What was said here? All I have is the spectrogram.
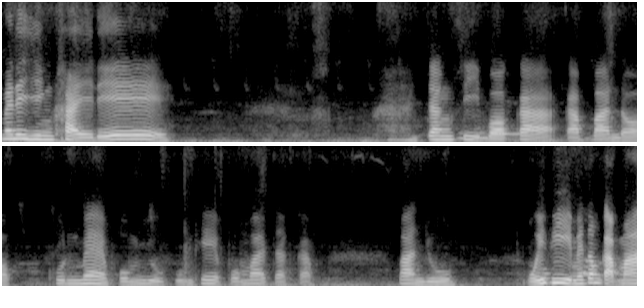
ไม่ได้ยิงไข่เด้จังสี่บอกล้ากลับบ้านดอก คุณแม่ผมอยู่กรุงเทพผมว่าจะกลับบ้านอยู่อุ้ยพี่ไม่ต้องกลับมา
